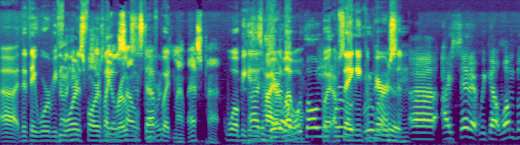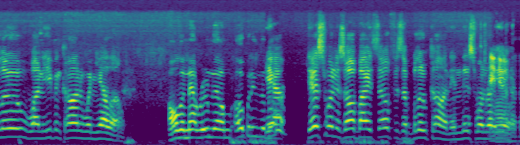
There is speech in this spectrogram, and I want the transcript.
uh, that they were before, No, he- as far as like deals rogues and stuff. But my last pet. well, because Uh, he's higher Taylor, level. what's all in But I'm room- saying in room right here? comparison, Uh, I said it. We got one blue, one even con, one yellow. All in that room that I'm opening the Yeah. door. This one is all by itself is a blue con, and this one right Yeah. here.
